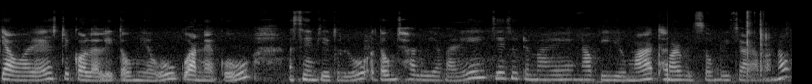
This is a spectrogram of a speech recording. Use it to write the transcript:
ပြောက်သွားတဲ့ stick collar လေး၃မျိုးကိုကိုယ့်နဲ့ကိုအဆင်ပြေသလိုအသုံးချလို့ရပါတယ်ကျေးဇူးတင်ပါတယ်နောက်ဗီဒီယိုမှာထပ်မံဆုံတွေ့ကြတာပါနော်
